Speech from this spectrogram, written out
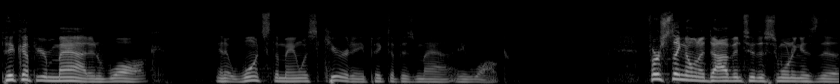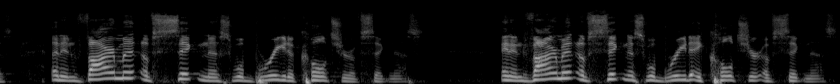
pick up your mat, and walk. And at once the man was cured, and he picked up his mat and he walked. First thing I want to dive into this morning is this an environment of sickness will breed a culture of sickness. An environment of sickness will breed a culture of sickness.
